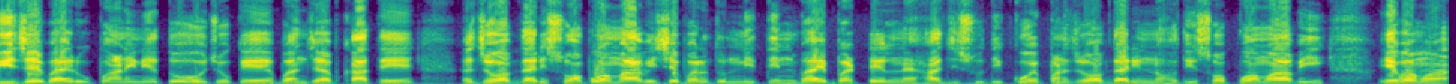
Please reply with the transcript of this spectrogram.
વિજયભાઈ રૂપાણીને તો, જો કે પંજાબ ખાતે જવાબદારી સોંપવામાં આવી છે, પરંતુ નીતિનભાઈ પટેલને હજી સુધી કોઈ પણ જવાબદારી નહોતી સોંપવામાં આવી. એવામાં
